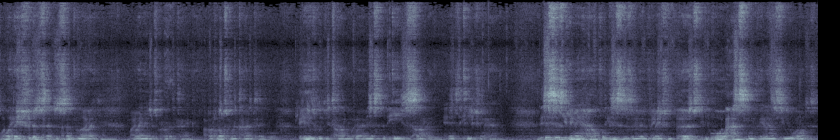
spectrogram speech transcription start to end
What they should have said was something like, my name is Product Tank, I've lost my timetable, please would you tell me where Mr. D's sign is teaching now? This is giving helpful pieces of information first before asking for the answer you want.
